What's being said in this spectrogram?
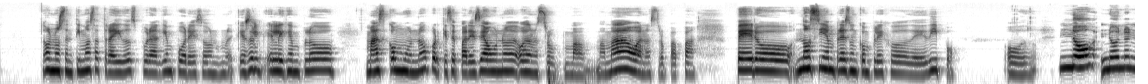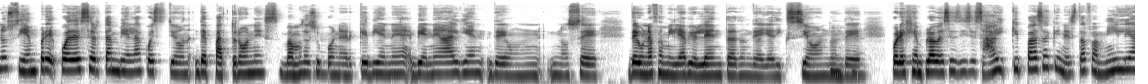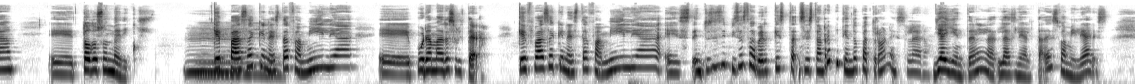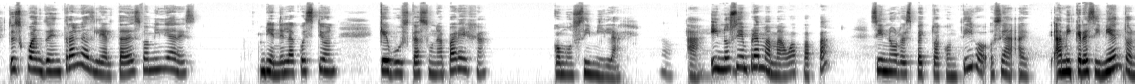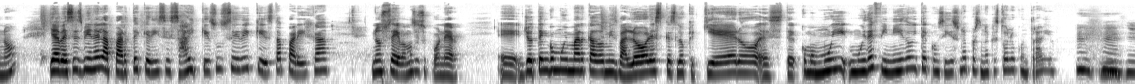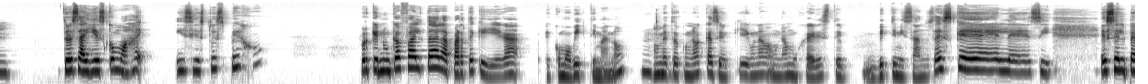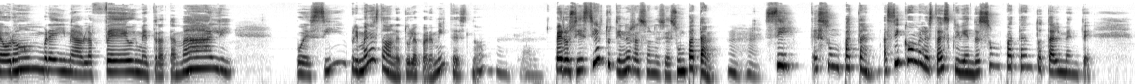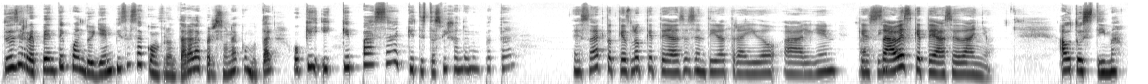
o nos sentimos atraídos por alguien por eso, que es el ejemplo más común, ¿no? Porque se parece a uno o a nuestro ma- mamá o a nuestro papá, pero no siempre es un complejo de Edipo. O, No, no, no, no siempre. Puede ser también la cuestión de patrones. Vamos a suponer que viene, viene alguien de un, no sé, de una familia violenta, donde hay adicción, donde, por ejemplo, a veces dices, ay, ¿qué pasa que en esta familia eh, todos son médicos? ¿Qué Mm. pasa que en esta familia eh, pura madre soltera? ¿Qué pasa que en esta familia, es... entonces empiezas a ver que está- se están repitiendo patrones? Claro. Y ahí entran la- las lealtades familiares. Entonces, cuando entran las lealtades familiares, viene la cuestión que buscas una pareja como similar a, Ok. y no siempre a mamá o a papá, sino respecto a contigo, o sea, a, a mi crecimiento, ¿no? Y a veces viene la parte que dices, ay, ¿qué sucede que esta pareja, no sé, vamos a suponer, eh, yo tengo muy marcado mis valores, qué es lo que quiero, este, como muy, muy definido y te consigues una persona que es todo lo contrario. Entonces ahí es como, ay, ¿y si es tu espejo? Porque nunca falta la parte que llega eh, como víctima, ¿no? Me tocó una ocasión que una, una mujer este, victimizándose, es que él es y es el peor hombre y me habla feo y me trata mal y Pues sí, primero hasta donde tú le permites, ¿no? Pero sí es cierto, tienes razón, o sea, es un patán. Sí, es un patán. Así como me lo está escribiendo, es un patán totalmente. Entonces, de repente, cuando ya empiezas a confrontar a la persona como tal, ok, ¿y qué pasa que te estás fijando en un patán? Exacto, ¿qué es lo que te hace sentir atraído a alguien que Así. sabes que te hace daño? Autoestima,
